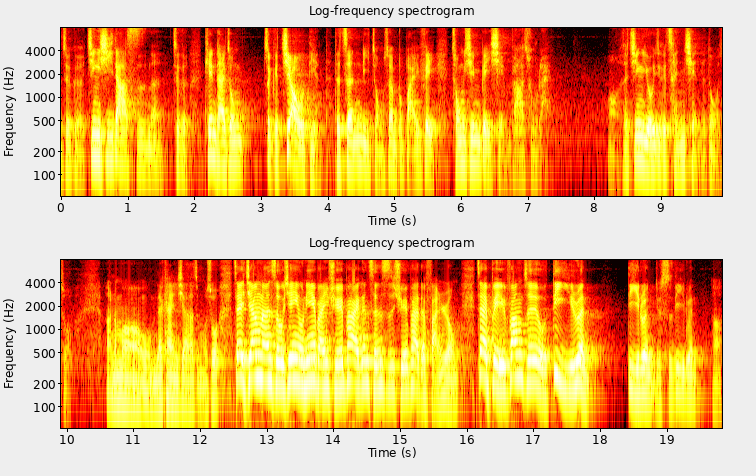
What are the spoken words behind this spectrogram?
这个金溪大师呢，这个天台中。这个教典的真理总算不白费，重新被显发出来。哦，是经由这个沉潜的动作啊。那么我们再看一下他怎么说：在江南，首先有涅盘学派跟诚实学派的繁荣；在北方，则有地论、地论就是地论啊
